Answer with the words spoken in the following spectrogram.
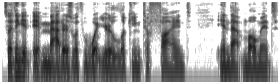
So I think it, it matters with what you're looking to find in that moment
